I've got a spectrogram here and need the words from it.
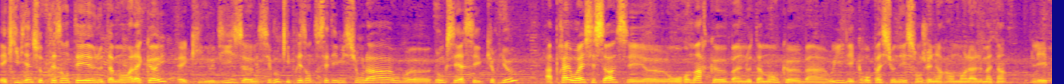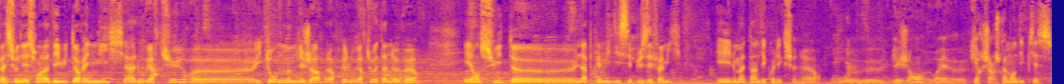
et qui viennent se présenter, notamment à l'accueil, et qui nous disent euh, C'est vous qui présentez cette émission-là euh, Donc, c'est assez curieux. Après, ouais, c'est ça. On remarque ben, notamment que, ben, oui, les gros passionnés sont généralement là le matin. Les passionnés sont là dès 8h30 à l'ouverture. Ils tournent même déjà, alors que l'ouverture est à 9h. Et ensuite, euh, l'après-midi, c'est plus des familles. Et le matin, des collectionneurs ou euh, des gens euh, qui recherchent vraiment des pièces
